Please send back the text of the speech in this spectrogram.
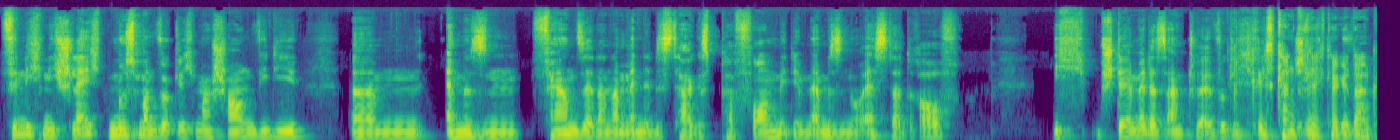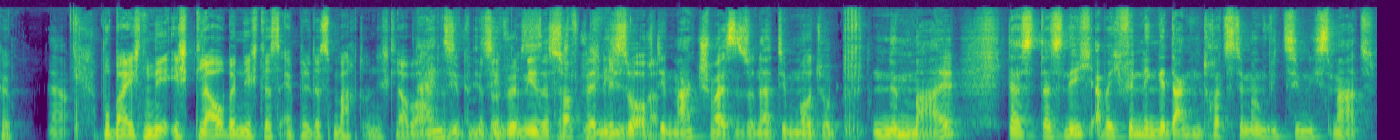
Finde ich nicht schlecht. Muss man wirklich mal schauen, wie die ähm, Amazon Fernseher dann am Ende des Tages performen mit dem Amazon OS da drauf ich stelle mir das aktuell wirklich recht. Ist kein schlechter Gedanke. Ja. Wobei ich, ne, ich glaube nicht, dass Apple das macht und ich glaube Nein, auch, sie, sie würden ihre Software nicht so auf den Markt schmeißen, so nach dem Motto, pff, nimm mal. Das, das nicht, aber ich finde den Gedanken trotzdem irgendwie ziemlich smart.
